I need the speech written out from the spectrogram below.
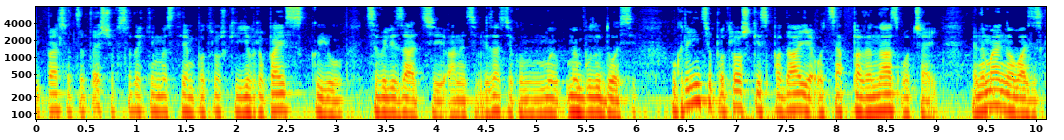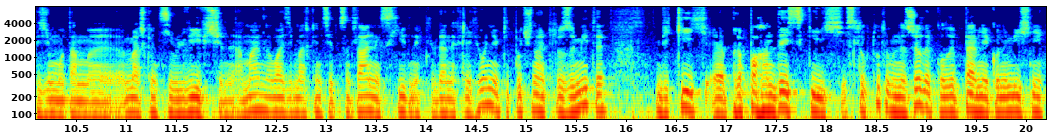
І перше, це те, що все-таки ми стаємо потрошки європейською цивілізацією, а не цивілізацією, якою ми, ми були досі. Українців потрошки спадає оця пелена з очей. Я не маю на увазі, скажімо, там е, мешканців Львівщини, а маю на увазі мешканців центральних, східних, південних регіонів, які починають розуміти, в якій е, пропагандистській структурі вони жили, коли певні економічні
